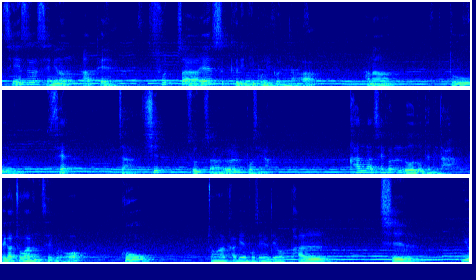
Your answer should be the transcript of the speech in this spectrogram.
셋을 세면은 앞에 숫자의 스크린이 보일 겁니다. 하나, 둘, 셋. 자, 10 숫자를 보세요. 칼라 색을 넣어도 됩니다. 내가 좋아하는 색으로 9 정확하게 보셔야 돼요. 8, 7, 6,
